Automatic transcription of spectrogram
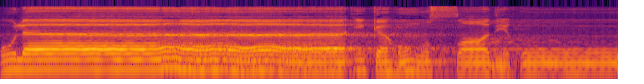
ulaika humus sadiqun.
